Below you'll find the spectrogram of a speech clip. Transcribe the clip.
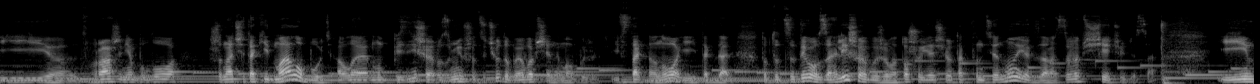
і е, враження було, що наче так і мало бути, але ну пізніше я розумів, що це чудо, бо я взагалі не мав вижити. І встати на ноги, і так далі. Тобто це диво взагалі, що я вижив, а то, що я ще так функціоную, як зараз, це взагалі чудеса. І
